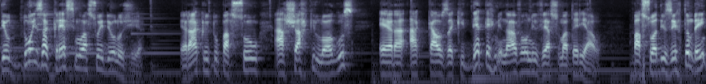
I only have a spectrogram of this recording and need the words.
deu dois acréscimos à sua ideologia. Heráclito passou a achar que Logos era a causa que determinava o universo material. Passou a dizer também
